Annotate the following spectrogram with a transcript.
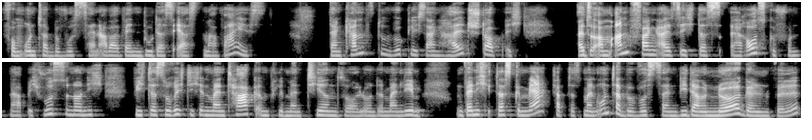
vom Unterbewusstsein. Aber wenn du das erstmal weißt, dann kannst du wirklich sagen, halt, stopp, ich, also am Anfang, als ich das herausgefunden habe, ich wusste noch nicht, wie ich das so richtig in meinen Tag implementieren soll und in mein Leben. Und wenn ich das gemerkt habe, dass mein Unterbewusstsein wieder nörgeln will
